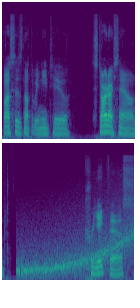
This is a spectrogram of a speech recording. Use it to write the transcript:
buses, not that we need to. Start our sound. create this.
